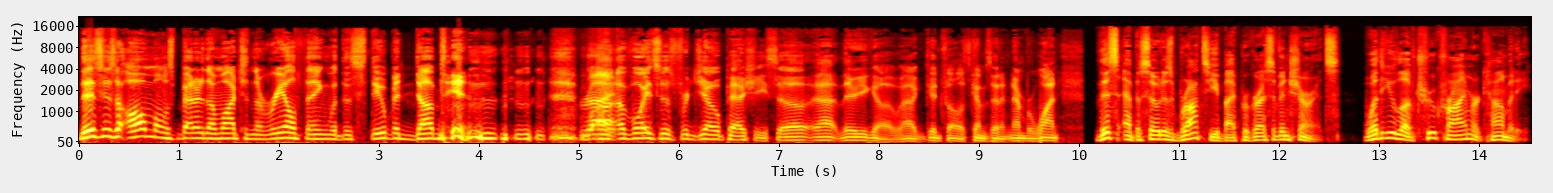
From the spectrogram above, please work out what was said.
"This is almost better than watching the real thing with the stupid dubbed in Right. uh, voices for Joe Pesci." So uh, there you go. Uh, Goodfellas comes in at number one. This episode is brought to you by Progressive Insurance. Whether you love true crime or comedy,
